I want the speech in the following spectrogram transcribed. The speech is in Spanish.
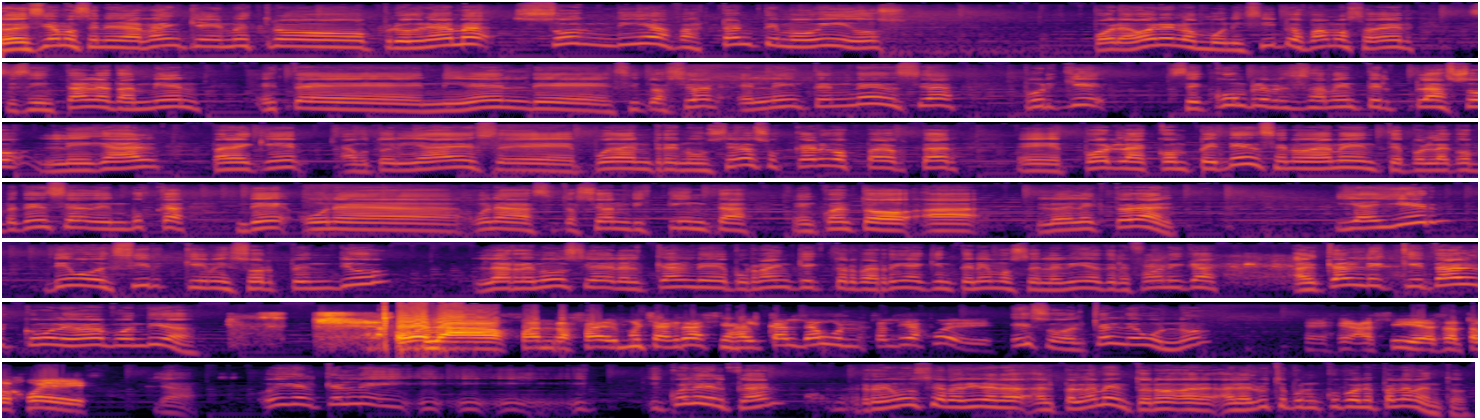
Lo decíamos en el arranque de nuestro programa, son días bastante movidos. Por ahora en los municipios vamos a ver si se instala también este nivel de situación en la Intendencia, porque se cumple precisamente el plazo legal para que autoridades eh, puedan renunciar a sus cargos para optar eh, por la competencia nuevamente, por la competencia en busca de una, una situación distinta en cuanto a lo electoral. Y ayer debo decir que me sorprendió la renuncia del alcalde de Purranque, Héctor Barriga, quien tenemos en la línea telefónica. Alcalde, ¿qué tal? ¿Cómo le va? Buen día. Hola, Juan Rafael, muchas gracias. Alcalde aún, hasta el día jueves. Eso, alcalde aún, ¿no? Así es, hasta el jueves. Ya. Oiga, alcalde, ¿y, cuál es el plan? Renuncia para ir al Parlamento, ¿no? A, a la lucha por un cupo en el Parlamento.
